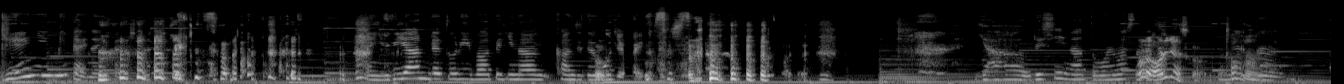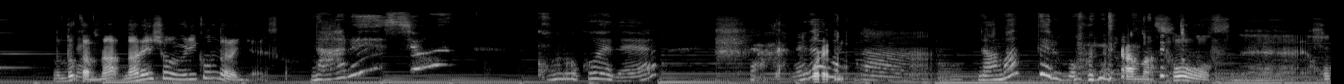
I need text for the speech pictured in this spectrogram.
芸人みたいな言い方しないそのユリアン・レトリバー的な感じで動けばいいのそしていやー嬉しいなと思い。ましたこれあれじゃないですか。多う分、ん。どっかなナレーションを売り込んだらいいんじゃないですか。ナレーション？この声で？ダメだわさな。まってるもんあ、まあそうっすね。北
